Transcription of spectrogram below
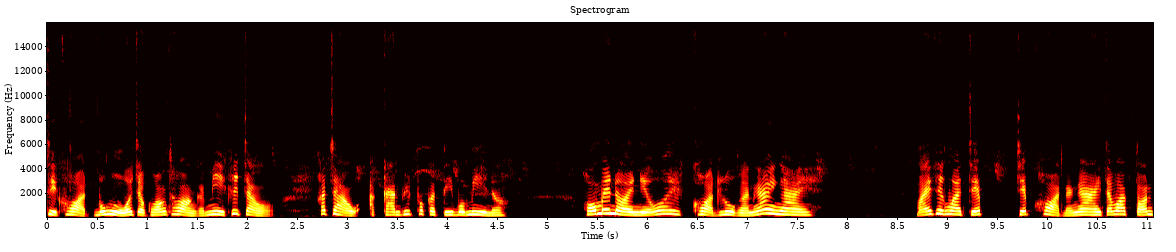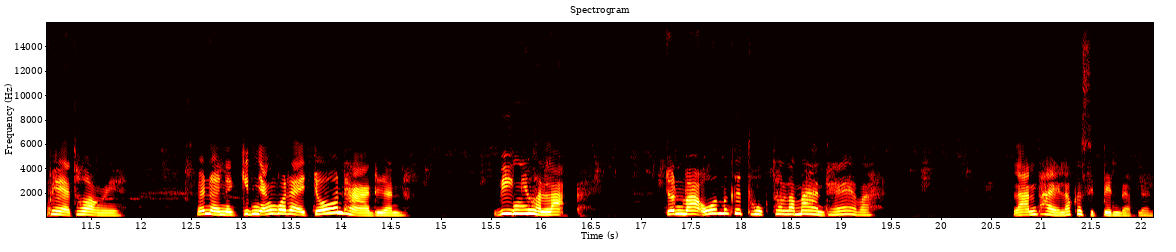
สิคลอดบ่ฮู้ว่าเจ้าของท้องก็มีคือเจ้าเขาเจ้าอาการผิดปกติบ่มีเนาะของแม่น้อยนี่โอ้ยคลอดลูกอะง่ายๆหมายถึงว่าเจ็บเจ็บคลอดน่ะง่าย แต่ว่าตอนแพ้ท้องนี่แม่น้อยนี่กินหยังบ่ได้จนหาเดือน วิ่งอยู่หั่นละจนว่าโอ้ยมันคือทุกข์ทรมานแท้วะ ร้านไผ่แล้วก็สิเป็นแบบนั้น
